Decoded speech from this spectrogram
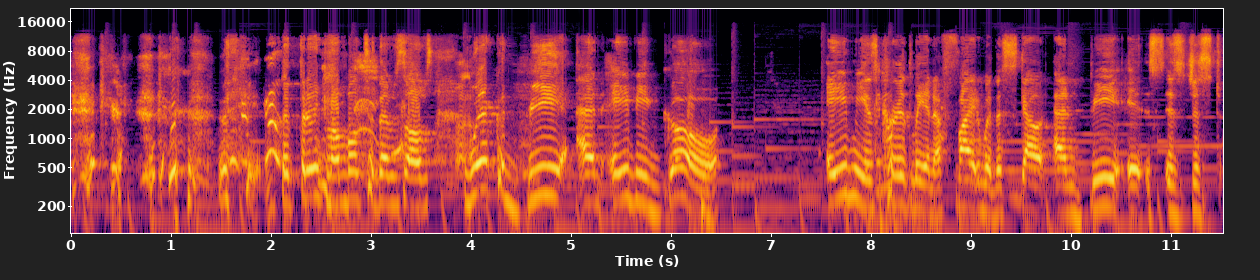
the three mumbled to themselves, "Where could B and Amy go?" Amy is currently in a fight with a scout, and B is is just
